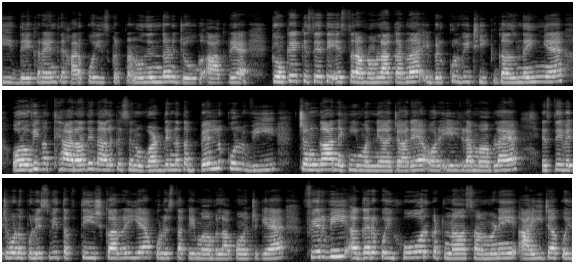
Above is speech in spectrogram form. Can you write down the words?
ਹੀ ਦੇਖ ਰਹੇ ਨੇ ਤੇ ਹਰ ਕੋਈ ਇਸ ਘਟਨਾ ਨੂੰ ਨਿੰਦਣਯੋਗ ਆਖ ਰਿਹਾ ਹੈ। ਕਿਉਂਕਿ ਕਿਸੇ ਤੇ ਇਸ ਤਰ੍ਹਾਂ ਹਮਲਾ ਕਰਨਾ ਇਹ ਬਿਲਕੁਲ ਵੀ ਠੀਕ ਗੱਲ ਨਹੀਂ ਹੈ ਔਰ ਉਹ ਵੀ ਹਥਿਆਰਾਂ ਦੇ ਨਾਲ ਕਿਸੇ ਨੂੰ ਵੱਢ ਦੇਣਾ ਤਾਂ ਬਿਲਕੁਲ ਵੀ ਚੰਗਾ ਨਹੀਂ ਮੰਨਿਆ ਜਾ ਰਿਹਾ ਔਰ ਇਹ ਜਿਹੜਾ ਮਾਮਲਾ ਹੈ, ਇਸ ਦੇ ਵਿੱਚ ਹੁਣ ਪੁਲਿਸ ਵੀ ਤਫਤੀਸ਼ ਕਰ ਰਹੀ ਹੈ। ਪੁਲਿਸ ਤੱਕ ਇਹ ਮਾਮਲਾ ਪਹੁੰਚ ਗਿਆ ਹੈ। ਫਿਰ ਵੀ ਅਗਰ ਕੋਈ ਹੋਰ ਘਟਨਾ ਸਾਹਮਣੇ ਆਈ ਜਾਂ ਕੋਈ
